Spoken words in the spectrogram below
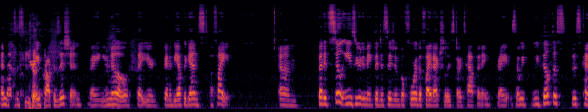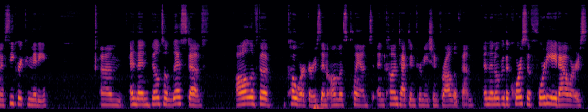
and that's a scary Yeah. proposition, right? You know that you're going to be up against a fight. Um, but it's still easier to make the decision before the fight actually starts happening, right? So we we built this this kind of secret committee, um, and then built a list of all of the coworkers in Alma's plant and contact information for all of them. And then over the course of 48 hours,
